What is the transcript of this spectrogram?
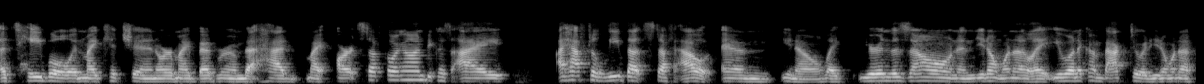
a table in my kitchen or my bedroom that had my art stuff going on because I I have to leave that stuff out and you know like you're in the zone and you don't want to like you want to come back to it you don't want to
